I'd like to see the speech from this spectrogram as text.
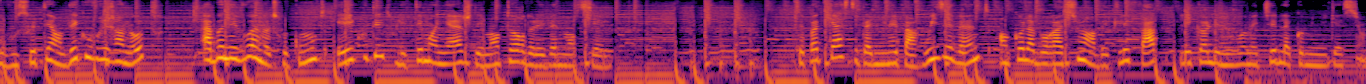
ou vous souhaitez en découvrir un autre? Abonnez-vous à notre compte et écoutez tous les témoignages des mentors de l'événementiel. Ce podcast est animé par WizEvent en collaboration avec l'EFAP, l'école des nouveaux métiers de la communication.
